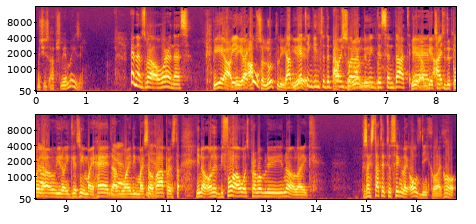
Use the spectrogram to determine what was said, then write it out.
which is absolutely amazing. And as well, awareness. Yeah, being yeah, like, "Ooh, absolutely. I'm yeah. getting into the point where I'm doing this and that. Yeah, I'm getting I- to the you point know, now, you know, it gets in my head, Yeah. I'm winding myself Yeah. up and stuff. You know, before I was probably, you know, like, because I started to think like old Niko, like, oh,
